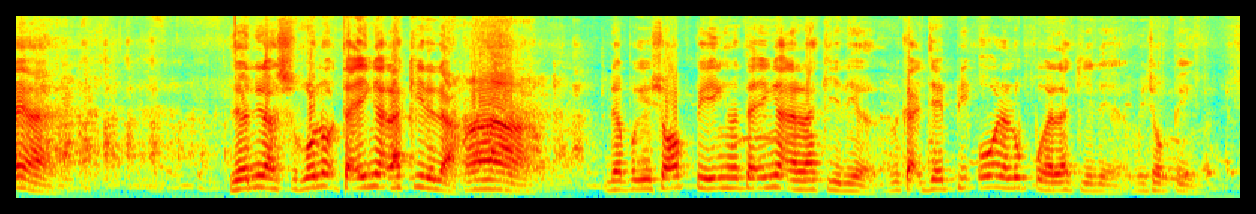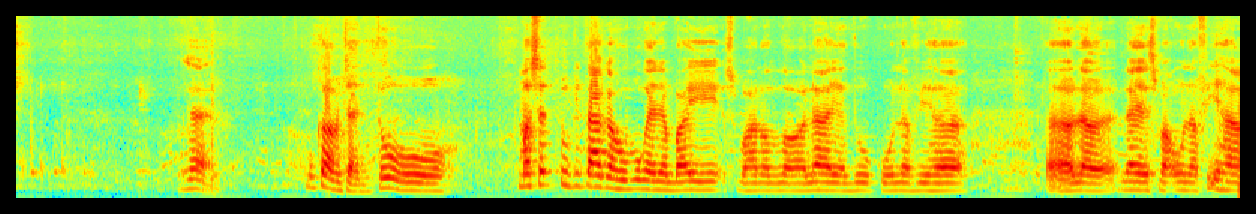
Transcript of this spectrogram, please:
ya. Dia ni dah seronok tak ingat laki dia dah. Ha. Dia pergi shopping tak ingat lah laki dia. Dekat JPO dah lupa laki dia pergi shopping. Kan? Bukan macam tu. Masa tu kita akan hubungan yang baik. Subhanallah la yadhuquna fiha Uh, la, la yasma'una fiha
